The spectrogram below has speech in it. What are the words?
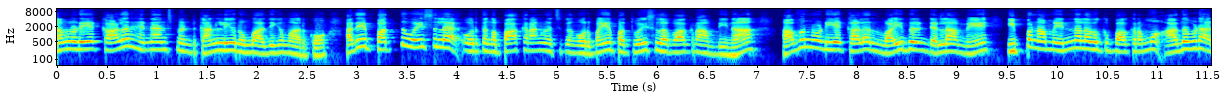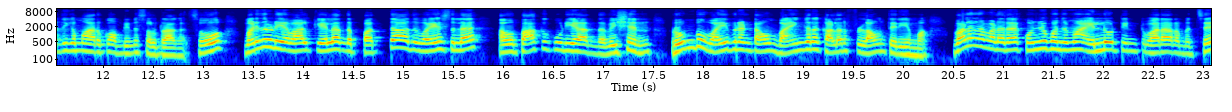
நம்மளுடைய கலர் என்ஹான்ஸ்மெண்ட் கண்லேயும் ரொம்ப அதிகமாக இருக்கும். அதே பத்து வயசில் ஒருத்தங்க பார்க்குறாங்கன்னு வச்சுக்கோங்க ஒரு பையன் பத்து வயசில் பார்க்குறான் அப்படின்னா அவனுடைய கலர் வைப்ரண்ட் எல்லாமே இப்போ நம்ம என்ன அளவுக்கு பார்க்குறோமோ அதை விட அதிகமாக இருக்கும் அப்படின்னு சொல்கிறாங்க ஸோ மனிதனுடைய வாழ்க்கையில் அந்த பத்தாவது வயசில் அவன் பார்க்கக்கூடிய அந்த விஷன் ரொம்ப வைப்ரண்ட்டாகவும் பயங்கர கலர்ஃபுல்லாகவும் தெரியுமா? வளர வளர கொஞ்சம் கொஞ்சமாக எல்லோ டிண்ட் வர ஆரம்பிச்சு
